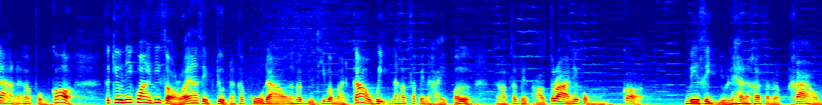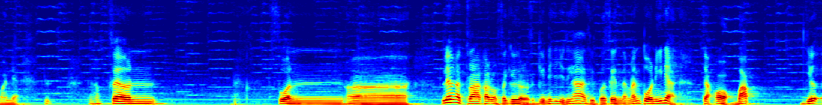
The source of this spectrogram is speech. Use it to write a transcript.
ยากนะครับ ผมก็สกิลนี้กว้างที่ 250 จุดนะครับคูดาวนะครับอยู่ที่ประมาณ 9 วินะครับถ้าเป็นไฮเปอร์นะครับถ้าเป็นอัลตร้านี่ผมก็เบสิกอยู่แล้วนะครับสำหรับค่าของมันเนี่ยนะครับส่วนส่วนอ่า เรื่องอัตราการออกสกิลต่ละสกิลนี่จะอยู่ที่ 50%ดังนั้นตัวนี้เนี่ยจะออกบัฟเยอะ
